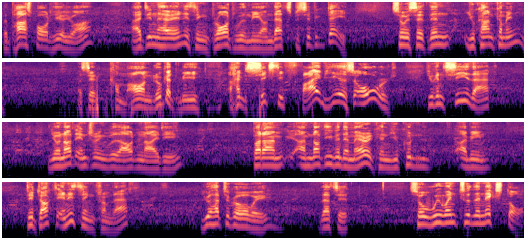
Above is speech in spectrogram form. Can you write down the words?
The passport, here you are. I didn't have anything brought with me on that specific day. So he said, Then you can't come in. I said, Come on, look at me. I'm 65 years old. You can see that. You're not entering without an ID. But I'm, I'm not even American. You couldn't, I mean, deduct anything from that you have to go away. That's it. So we went to the next door,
